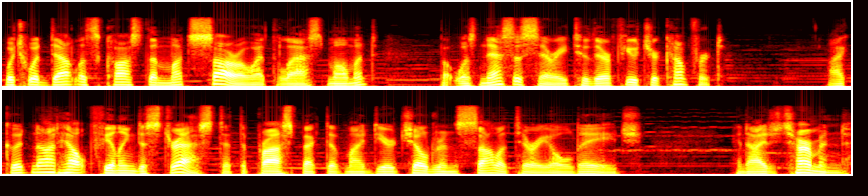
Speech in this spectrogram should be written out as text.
which would doubtless cost them much sorrow at the last moment, but was necessary to their future comfort. I could not help feeling distressed at the prospect of my dear children's solitary old age, and I determined,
